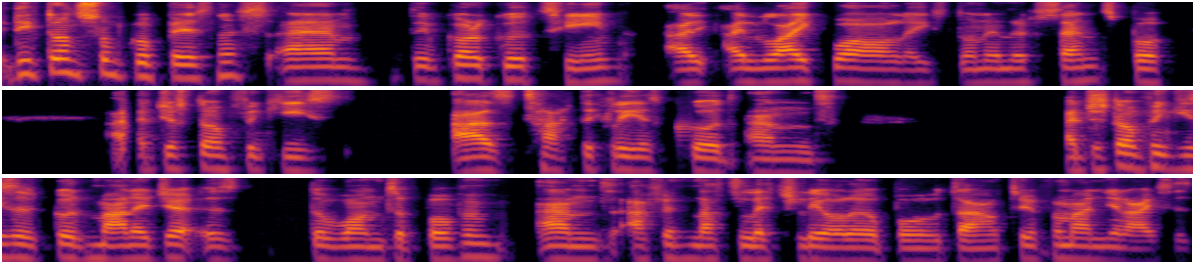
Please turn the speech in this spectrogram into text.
they've done some good business. Um, they've got a good team. I, I like what Ole's done in a sense, but I just don't think he's as tactically as good, and I just don't think he's a good manager as the ones above him. And I think that's literally all it'll boil down to for Man United.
